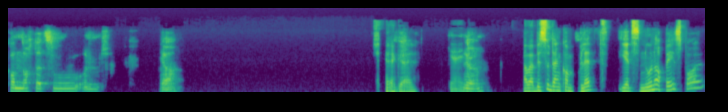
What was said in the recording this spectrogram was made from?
kommen noch dazu und ja, Sehr geil. Geil. ja. Aber bist du dann komplett jetzt nur noch Baseball?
